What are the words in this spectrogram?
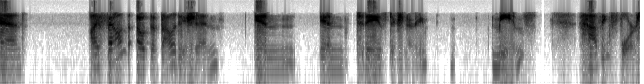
And I found out that validation in in today's dictionary means having force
